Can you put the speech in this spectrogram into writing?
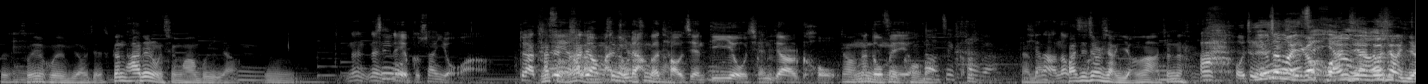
对，所以会比较节，跟他这种情况不一样。嗯，那那那也不算有啊。对啊，他这他这要满足两个条件：第一有钱，第二抠，那都没有。那我自己抠吧。天天哪那巴西就是想赢啊，真的，啊，我这个这么一个环节都想赢，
